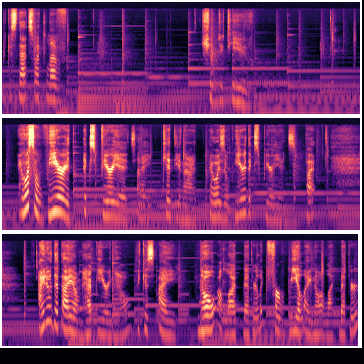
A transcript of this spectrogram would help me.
Because that's what love should do to you. It was a weird experience. I kid you not. It was a weird experience, but I know that I am happier now because I know a lot better. Like for real, I know a lot better.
